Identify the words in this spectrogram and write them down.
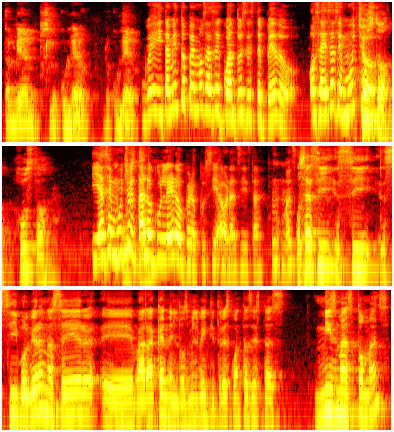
también pues, lo culero, lo culero. Güey, y también topemos hace cuánto es este pedo. O sea, es hace mucho. Justo, justo. Y hace mucho está lo culero, pero pues sí, ahora sí está más. O sea, si, si, si volvieran a hacer eh, Baraka en el 2023, ¿cuántas de estas mismas tomas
